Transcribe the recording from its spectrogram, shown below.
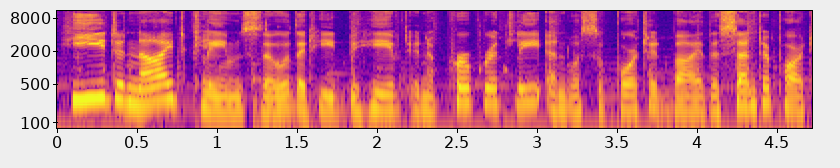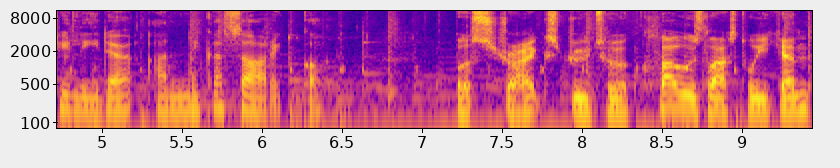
He denied claims, though, that he'd behaved inappropriately and was supported by the Centre Party leader Annika Saarikko. Bus strikes drew to a close last weekend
